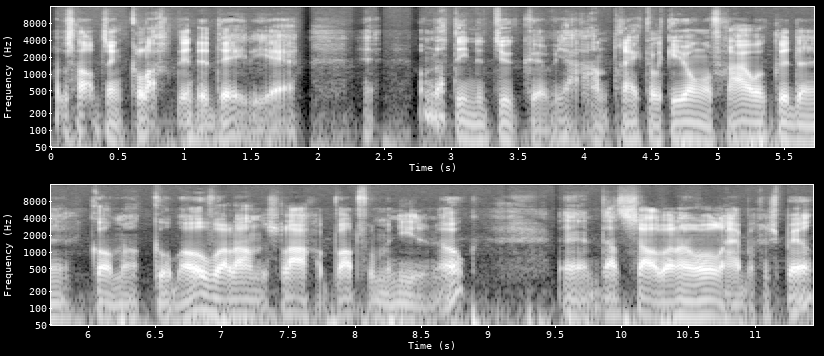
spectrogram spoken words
was altijd een klacht in de DDR. Omdat die natuurlijk ja, aantrekkelijke jonge vrouwen kunnen komen, komen overal aan de slag, op wat voor manier dan ook. Uh, dat zal wel een rol hebben gespeeld.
